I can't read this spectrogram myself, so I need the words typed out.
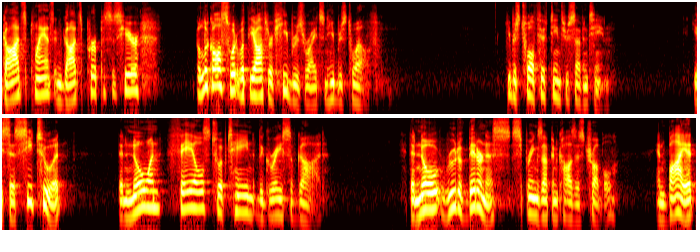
God's plans and God's purposes here. But look also at what the author of Hebrews writes in Hebrews 12. Hebrews 12, 15 through 17. He says, See to it that no one fails to obtain the grace of God, that no root of bitterness springs up and causes trouble, and by it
